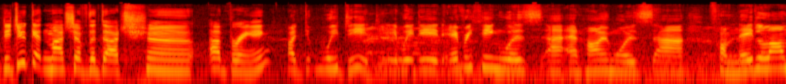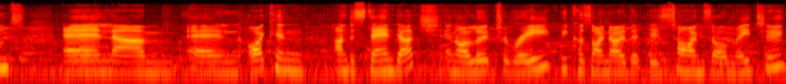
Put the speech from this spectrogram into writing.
Did you get much of the Dutch uh, upbringing? I d- we did, we did. Everything was uh, at home was uh, from Nederland, and um, and I can understand Dutch, and I learnt to read because I know that there's times I'll need to.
